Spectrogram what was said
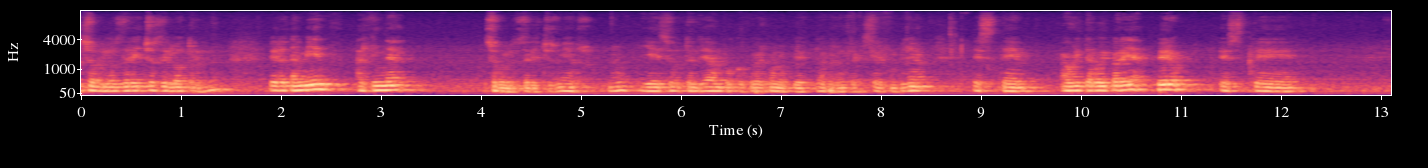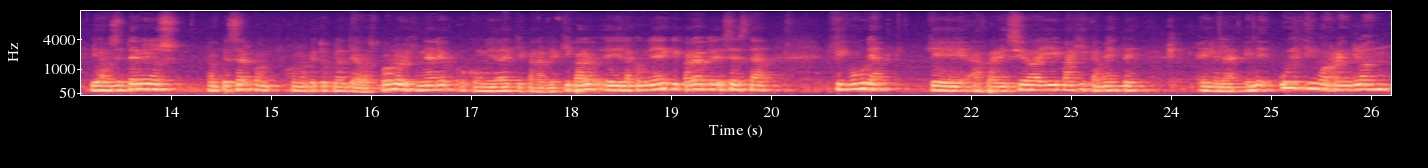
sobre los derechos del otro, pero también al final sobre los derechos míos. Y eso tendría un poco que ver con lo que la pregunta que se el compañero. Este, ahorita voy para allá, pero este, digamos en términos, para empezar con, con, lo que tú planteabas, pueblo originario o comunidad equiparable. Eh, la comunidad equiparable es esta figura que apareció ahí mágicamente en el, en el último renglón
